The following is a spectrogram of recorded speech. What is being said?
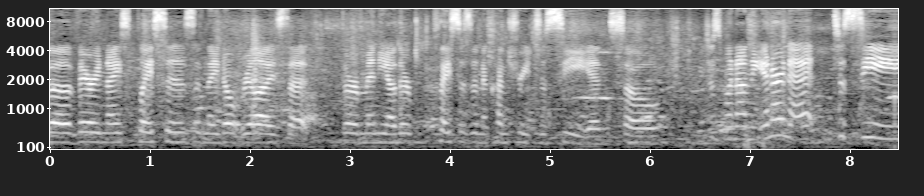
the very nice places, and they don't realize that there are many other places in the country to see. And so, we just went on the internet to see,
